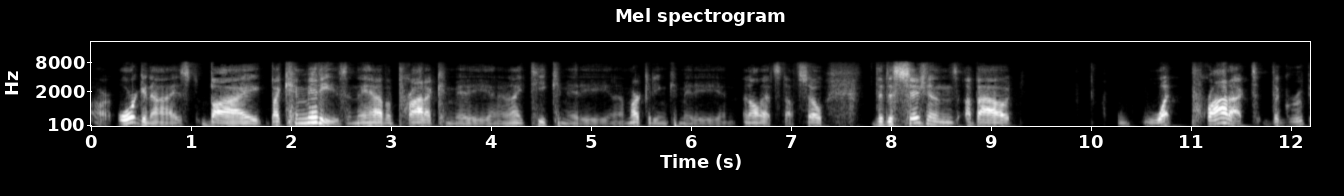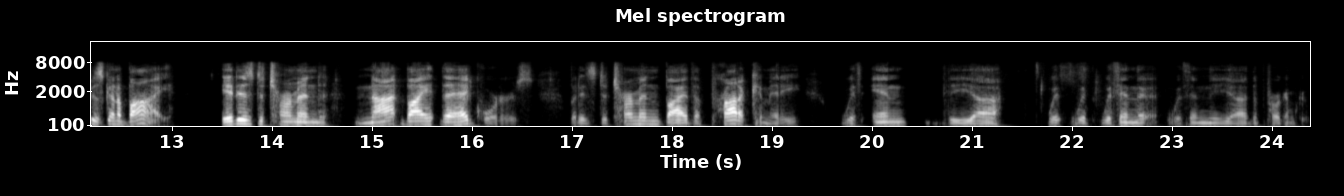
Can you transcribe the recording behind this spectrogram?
are organized by by committees and they have a product committee and an IT committee and a marketing committee and, and all that stuff. So the decisions about what product the group is going to buy, it is determined not by the headquarters, but it's determined by the product committee within the uh, with, with, within the within the uh, the program group.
